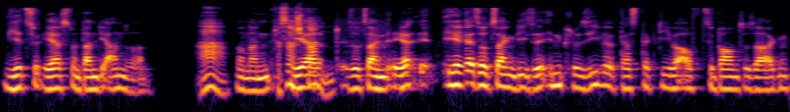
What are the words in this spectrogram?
wir zuerst und dann die anderen. Ah, sondern das ist eher, spannend. sozusagen eher, eher sozusagen diese inklusive Perspektive aufzubauen, zu sagen,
